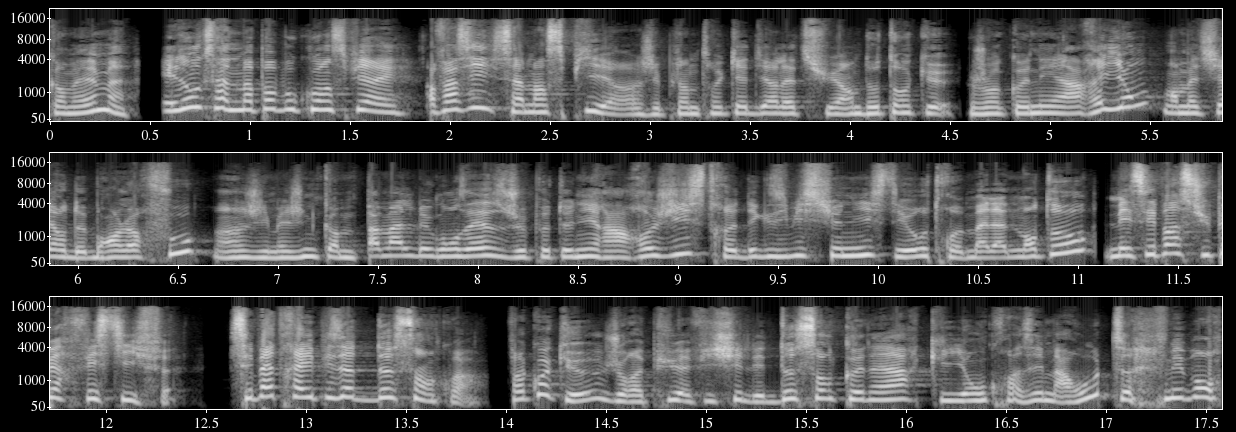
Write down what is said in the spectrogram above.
quand même. Et donc ça ne m'a pas beaucoup inspiré. Enfin si, ça m'inspire, j'ai plein de trucs à dire là-dessus, hein, d'autant que j'en connais un rayon en matière de branleur fou. Hein, J'imagine comme pas mal de gonzesses, je peux tenir un registre d'exhibitionnistes et autres malades mentaux, mais c'est pas super festif. C'est pas très épisode 200, quoi. Enfin, quoique, j'aurais pu afficher les 200 connards qui ont croisé ma route, mais bon,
